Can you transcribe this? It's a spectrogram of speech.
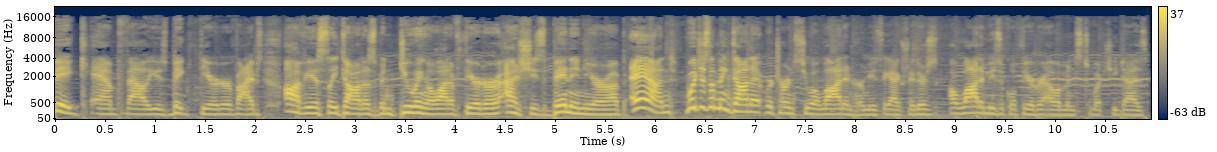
big camp values, big theater vibes. Obviously, Donna's been doing a lot of theater as she's been in Europe, and which is something Donna returns to a lot in her music, actually. There's a lot of musical theater elements to what she does,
